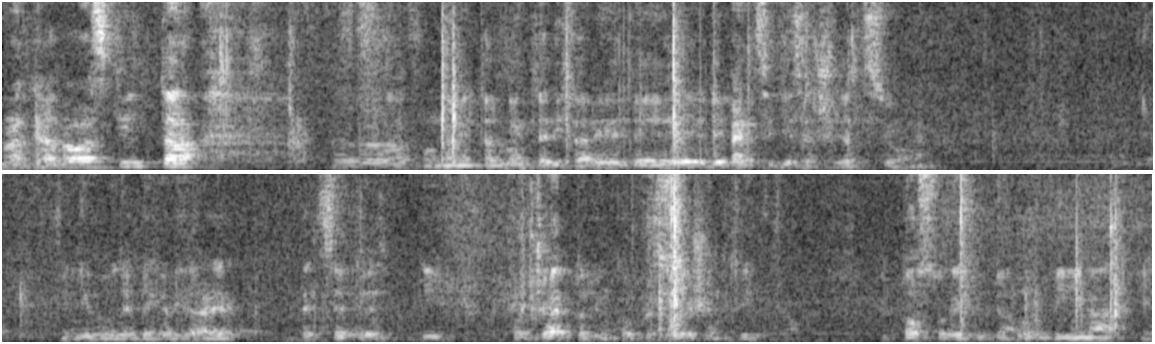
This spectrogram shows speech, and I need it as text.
Durante la prova scritta eh, fondamentalmente rifarete dei pezzi di esercitazione, quindi potrebbe capitare un pezzetto di progetto di un compressore centrifugo piuttosto che di una turbina e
